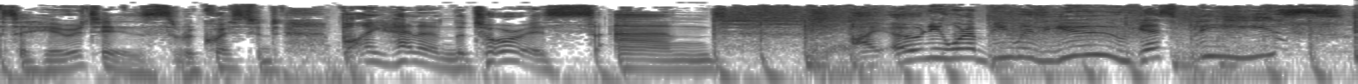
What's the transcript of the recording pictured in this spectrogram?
So here it is, requested by Helen, the tourists, and I only want to be with you. Yes, please.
